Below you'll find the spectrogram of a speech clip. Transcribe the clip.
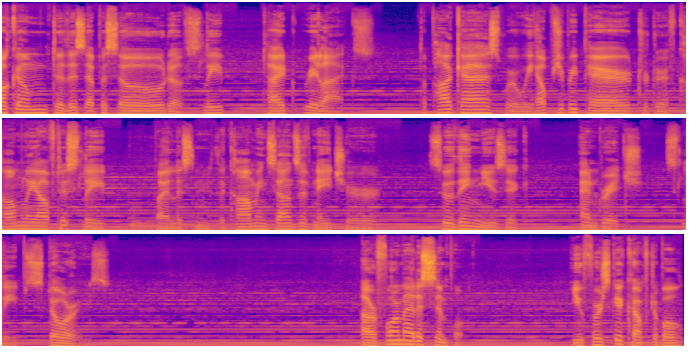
Welcome to this episode of Sleep Tight Relax, the podcast where we help you prepare to drift calmly off to sleep by listening to the calming sounds of nature, soothing music, and rich sleep stories. Our format is simple. You first get comfortable,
